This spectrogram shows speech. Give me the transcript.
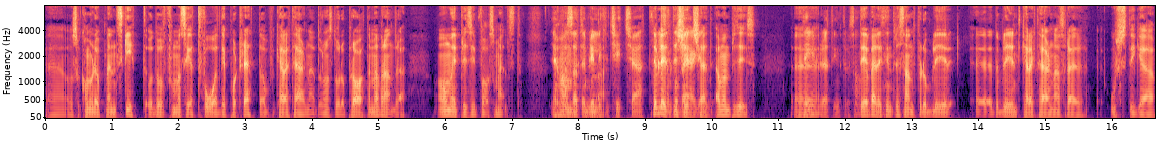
Eh, och så kommer det upp med en skit och då får man se ett 2D-porträtt av karaktärerna då de står och pratar med varandra. Om i princip vad som helst. Jaha, så att det blir lite chit-chat. Det blir liksom lite chit-chat, ja men precis. Det är ju Eh, rätt intressant. det är väldigt intressant för då blir, då blir inte karaktärerna sådär ostiga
